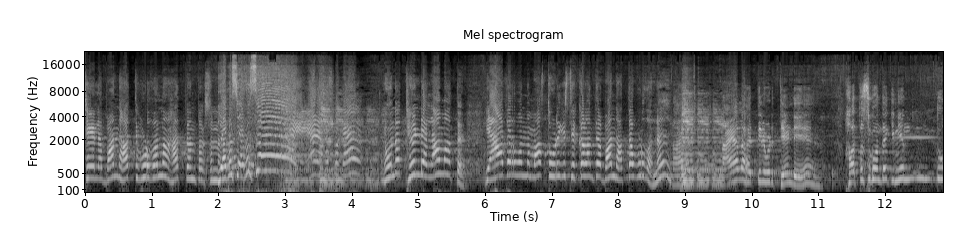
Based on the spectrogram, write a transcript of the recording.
ಗುರ್ತಿಲ್ಲ ಬಂದು ಹತ್ತಿ ಬಿಡುದಲ್ಲ ಹತ್ತಿ ಅಂತ ತಕ್ಷಣ. ಒಂದು ತಿಂಡಿ ಅಲ್ಲ ಮತ್ತ. ಯಾವ್ದಾರ ಒಂದು ಮಸ್ತ್ ಹುಡುಗಿ ಸಿಕ್ಕಳಂತ ಬಂದ್ ಹತ್ತ ಬಿಡುದನ? ನಾ ಎಲ್ಲ ಹತ್ತಿನ ಬಿಟ್ಟು ತಿಂಡಿ ಹತ್ತಿಸ್ಕೊಂಡಾಕಿ ನಿಂದು.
